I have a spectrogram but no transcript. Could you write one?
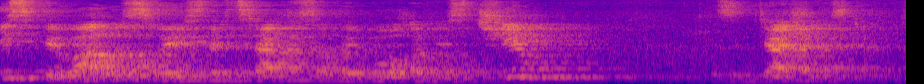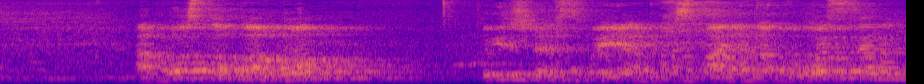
і співали в своїх серцях псали Богові. З чим? З вдячністю. Апостол Павло пише своє послання на Колосян.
